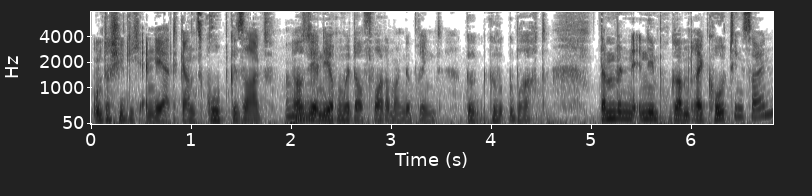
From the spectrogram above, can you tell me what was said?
unterschiedlich ernährt, ganz grob gesagt. Ja, also die Ernährung wird auf Vordermann gebringt, ge ge gebracht. Dann werden in dem Programm drei Coachings sein.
